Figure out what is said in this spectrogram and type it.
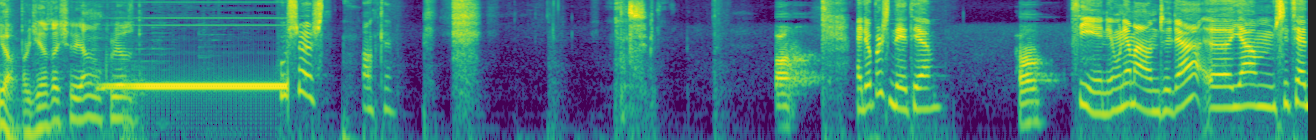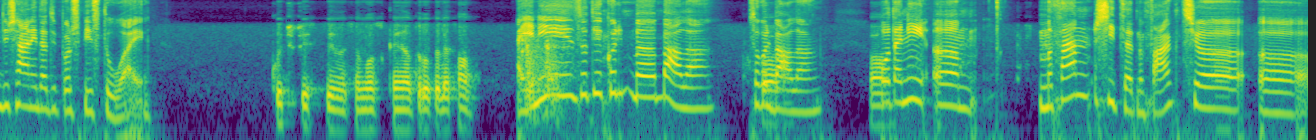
Jo, për gjithë ata që janë kuriozë. Kush është? Okej. Okay. Po. Alo, përshëndetje. Ha? Si jeni? Unë jam Anxhela, jam shitësja e dyqanit aty poshtë shpisë tuaj. Kujt shpisë ti, nëse mos ke ngatërru telefon? A jeni zoti Kol Balla? Zoti Kol po. Balla? Po, po tani, um, më thanë shitëset në fakt që uh,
